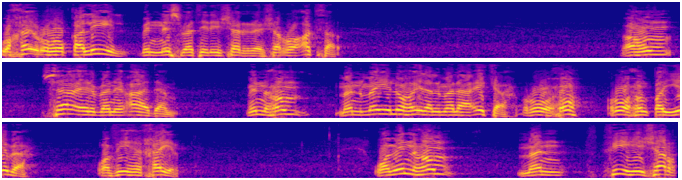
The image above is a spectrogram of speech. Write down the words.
وخيره قليل بالنسبة لشره شر أكثر. فهم سائر بني آدم منهم من ميله إلى الملائكة روحه روح طيبة وفيه خير. ومنهم من فيه شر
